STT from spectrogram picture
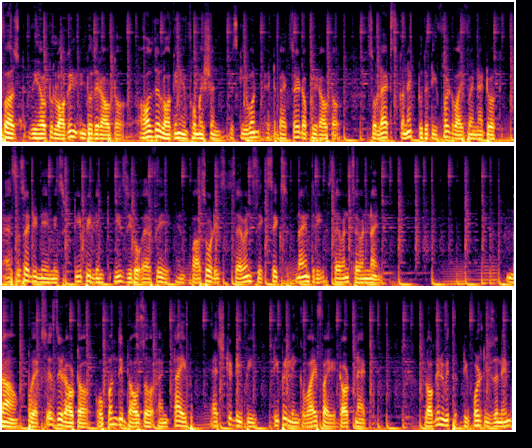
First, we have to log in into the router. All the login information is given at the backside of the router. So let's connect to the default Wi-Fi network. SSID name is TP-Link E0FA and password is 766937779. Now, to access the router, open the browser and type http tplinkwifi.net. Login with default username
